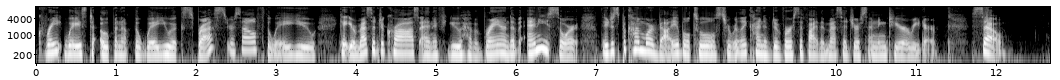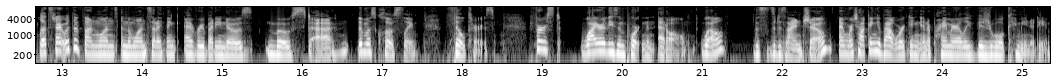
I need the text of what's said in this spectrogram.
great ways to open up the way you express yourself, the way you get your message across, and if you have a brand of any sort, they just become more valuable tools to really kind of diversify the message you're sending to your reader. So, Let's start with the fun ones and the ones that I think everybody knows most, uh, the most closely. Filters. First, why are these important at all? Well, this is a design show, and we're talking about working in a primarily visual community.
